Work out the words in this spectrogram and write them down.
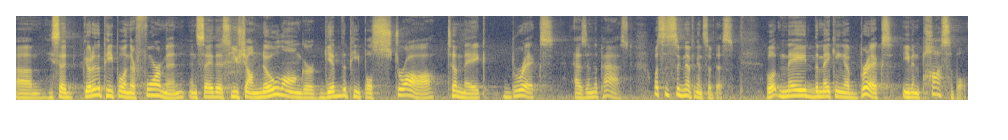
Um, he said, Go to the people and their foremen and say this You shall no longer give the people straw to make bricks as in the past. What's the significance of this? Well, it made the making of bricks even possible.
